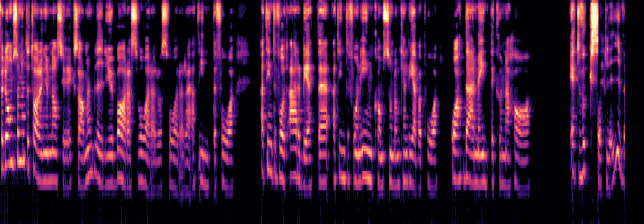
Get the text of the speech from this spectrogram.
för de som inte tar en gymnasieexamen blir det ju bara svårare och svårare att inte få att inte få ett arbete, att inte få en inkomst som de kan leva på och att därmed inte kunna ha ett vuxet liv.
